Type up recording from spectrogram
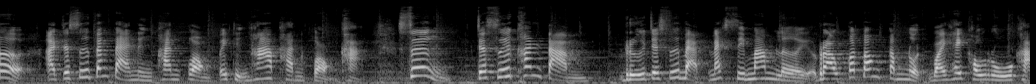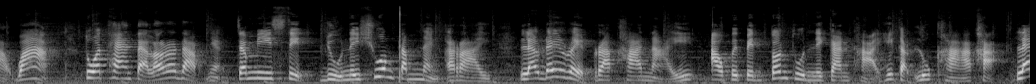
อร์อาจจะซื้อตั้งแต่ 1,000 กล่องไปถึง 5,000 กล่องค่ะ ซึ่งจะซื้อขั้นต่ำ หรือจะซื้อแบบแม็กซิมัมเลย เราก็ต้องกำหนดไว้ให้เขารู้ค่ะว่าตัวแทนแต่ละระดับเนี่ยจะมีสิทธิ์อยู่ในช่วงตำแหน่งอะไร แล้วได้เรทราคาไหน เอาไปเป็นต้นทุนในการขายให้กับลูกค้าค่ะ และ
